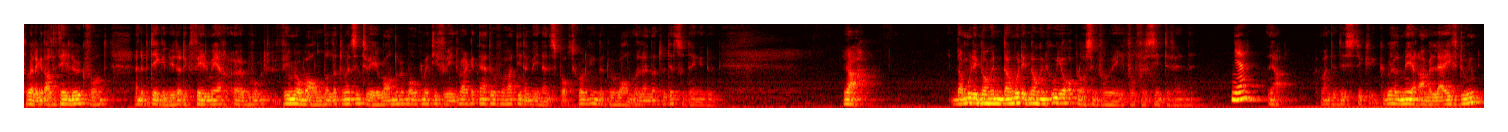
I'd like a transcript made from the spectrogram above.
terwijl ik het altijd heel leuk vond. En dat betekent nu dat ik veel meer, uh, bijvoorbeeld, veel meer wandel, dat we met z'n tweeën wandelen, maar ook met die vriend waar ik het net over had, die dan mee naar de sportschool ging, dat we wandelen en dat we dit soort dingen doen. Ja, daar moet ik nog een, daar moet ik nog een goede oplossing voor, voor, voor zien te vinden. Ja? Ja, want het is, ik, ik wil meer aan mijn lijf doen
